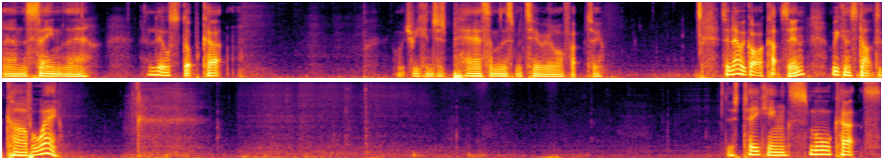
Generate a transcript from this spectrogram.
And the same there. A little stop cut which we can just pare some of this material off up to. So now we've got our cuts in we can start to carve away. Just taking small cuts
